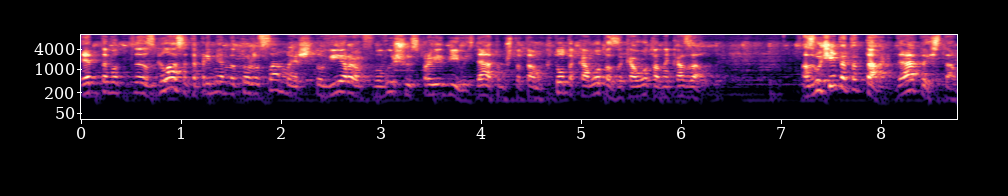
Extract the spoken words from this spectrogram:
Это вот э, с глаз это примерно то же самое, что вера в высшую справедливость, да, о том, что там кто-то кого-то за кого-то наказал. А звучит это так, да, то есть там,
